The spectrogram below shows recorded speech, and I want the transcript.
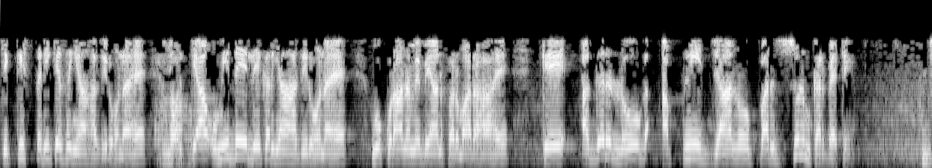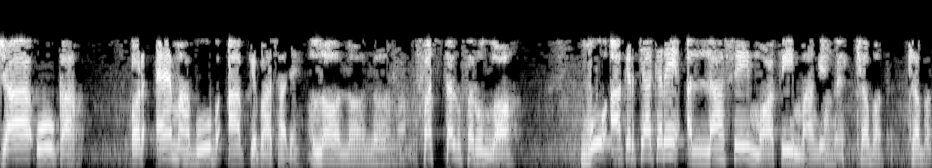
کہ کس طریقے سے یہاں حاضر ہونا ہے اور کیا امیدیں لے کر یہاں حاضر ہونا ہے۔ وہ قرآن ہمیں بیان فرما رہا ہے کہ اگر لوگ اپنی جانوں پر ظلم کر بیٹھے جا او کا اور اے محبوب آپ کے پاس آ جائیں۔ اللہ اللہ اللہ۔ فستغفر فر اللہ۔ وہ آ کر کیا کریں؟ اللہ سے معافی مانگے کیا بات کیا بات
